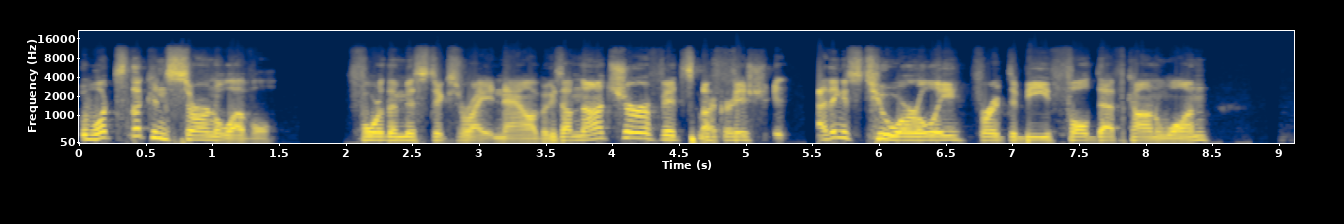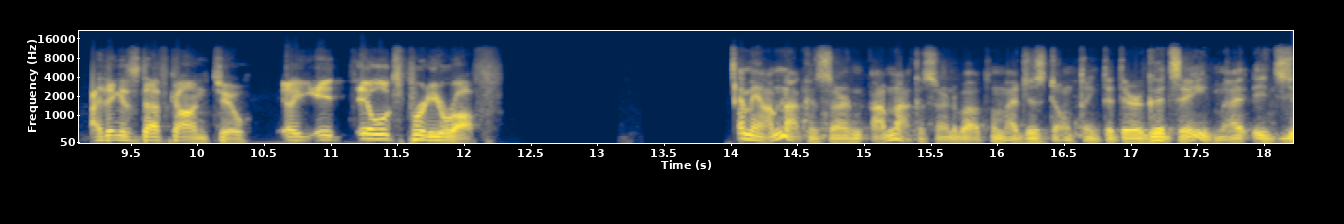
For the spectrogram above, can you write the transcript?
What's the concern level for the Mystics right now? Because I'm not sure if it's official. I think it's too early for it to be full DEFCON 1. I think it's DEFCON 2 it it looks pretty rough. I mean, I'm not concerned. I'm not concerned about them. I just don't think that they're a good team. I, it's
